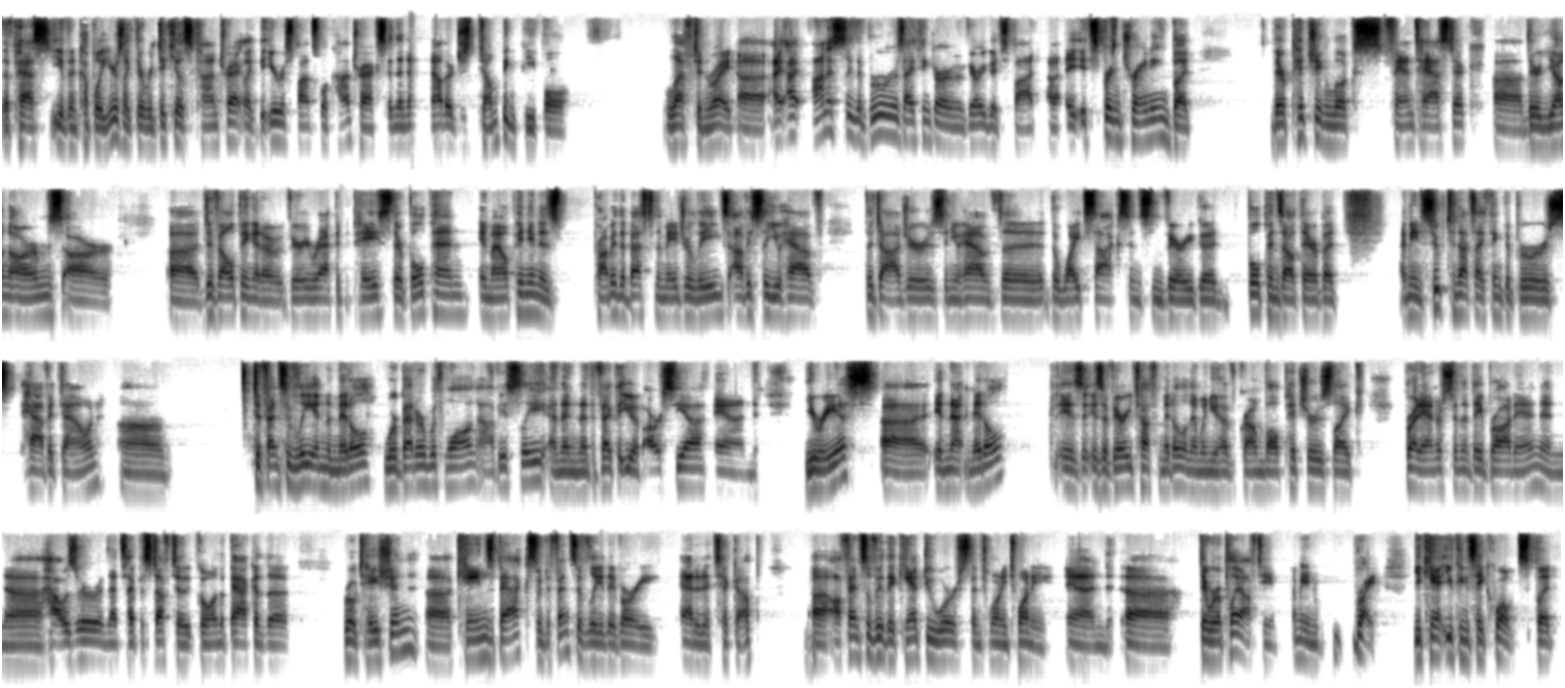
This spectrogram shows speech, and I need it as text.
the past even couple of years. Like their ridiculous contract, like the irresponsible contracts, and then now they're just dumping people left and right. Uh, I, I, honestly, the Brewers, I think, are in a very good spot. Uh, it's spring training, but their pitching looks fantastic. Uh, their young arms are uh, developing at a very rapid pace. Their bullpen, in my opinion, is probably the best in the major leagues. Obviously, you have the Dodgers and you have the the White Sox and some very good bullpens out there, but I mean, soup to nuts. I think the Brewers have it down. Um, defensively in the middle, we're better with Wong, obviously. And then the fact that you have Arcia and Urias uh, in that middle is is a very tough middle. And then when you have ground ball pitchers like Brett Anderson that they brought in and uh, Houser and that type of stuff to go on the back of the rotation, uh, Cain's back. So defensively, they've already added a tick up. Uh, offensively, they can't do worse than 2020, and uh, they were a playoff team. I mean, right? You can't you can say quotes, but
